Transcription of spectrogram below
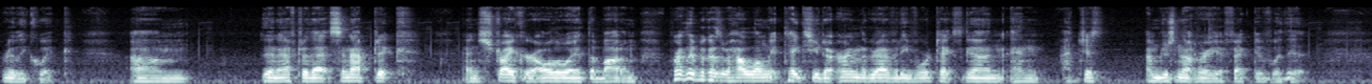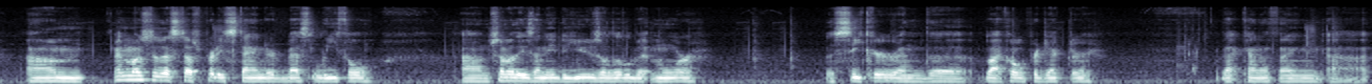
really quick. Um, then after that, Synaptic and Stryker all the way at the bottom, partly because of how long it takes you to earn the Gravity Vortex gun, and I just I'm just not very effective with it. Um, and most of this stuff's pretty standard, best lethal. Um, some of these I need to use a little bit more the seeker and the black hole projector, that kind of thing. Uh,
